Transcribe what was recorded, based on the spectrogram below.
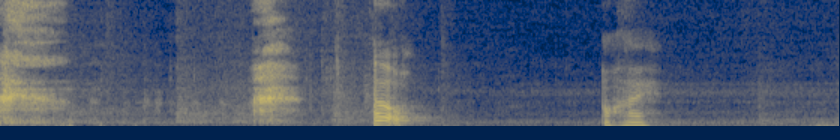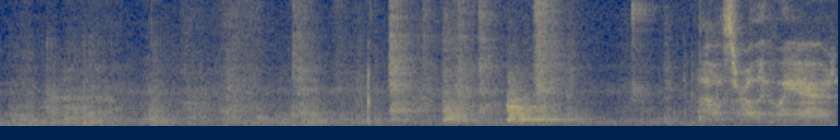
oh. Oh, hi. That was really weird.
